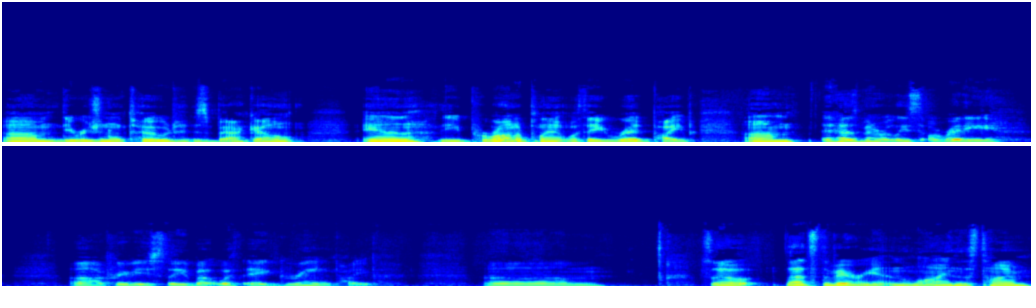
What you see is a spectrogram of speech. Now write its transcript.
Um, the original Toad is back out. And the Piranha Plant with a red pipe. Um, it has been released already uh, previously, but with a green pipe. Um, so that's the variant in the line this time.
